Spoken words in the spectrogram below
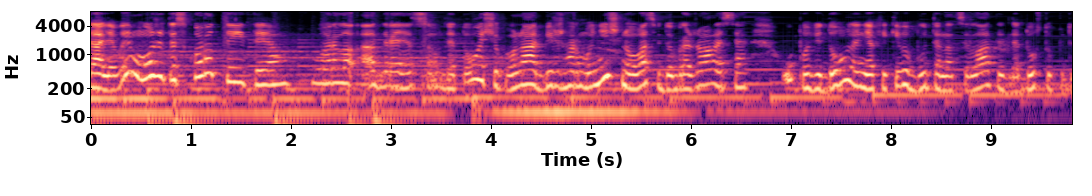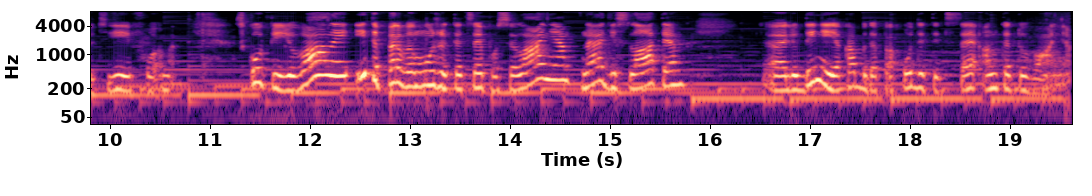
Далі ви можете скоротити URL-адресу для того, щоб вона більш гармонічно у вас відображалася у повідомленнях, які ви будете надсилати для доступу до цієї форми. Скопіювали, і тепер ви можете це посилання надіслати е, людині, яка буде проходити це анкетування.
